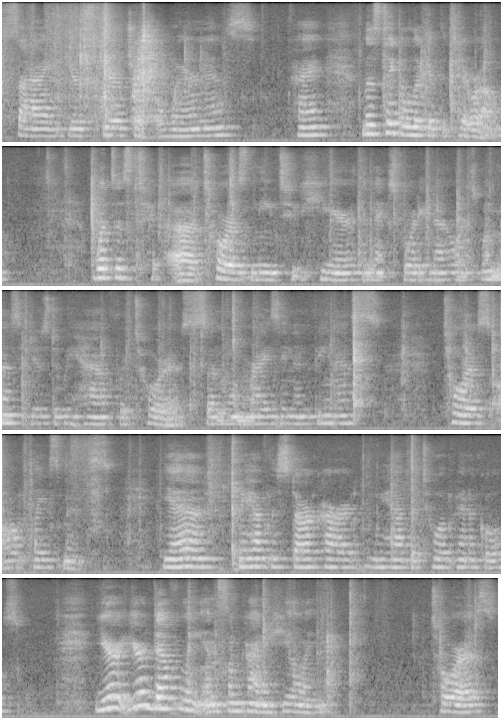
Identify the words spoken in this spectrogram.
side, your spiritual awareness. Okay, let's take a look at the tarot. What does uh, Taurus need to hear the next 48 hours? What messages do we have for Taurus? Sun, Moon, Rising, and Venus. Taurus, all placements. Yeah, we have the Star card. We have the Two of Pentacles. You're, you're definitely in some kind of healing, Taurus.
